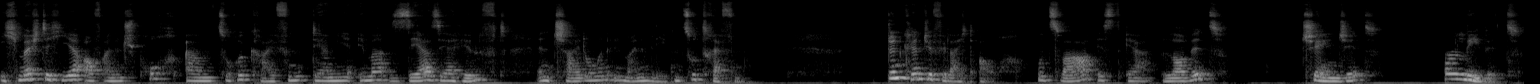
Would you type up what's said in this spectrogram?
Ich möchte hier auf einen Spruch ähm, zurückgreifen, der mir immer sehr, sehr hilft, Entscheidungen in meinem Leben zu treffen. Den kennt ihr vielleicht auch. Und zwar ist er Love it, Change it or Leave it.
